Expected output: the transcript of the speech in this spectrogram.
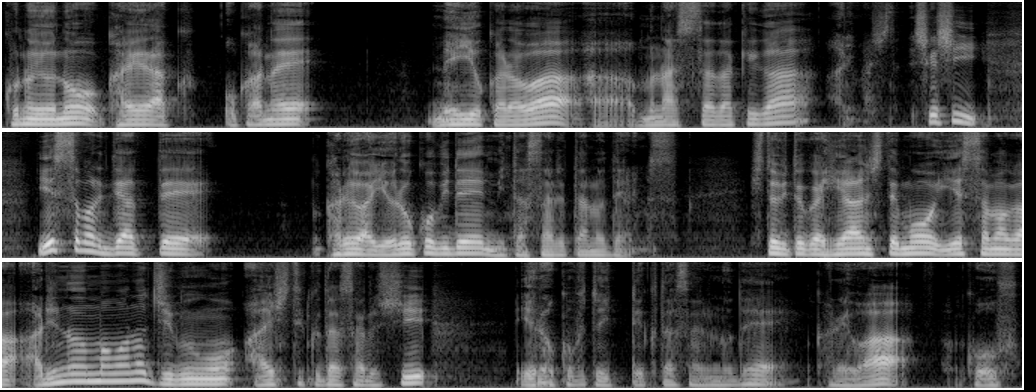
この世の快楽、お金、名誉からは虚しさだけがありました。しかし、イエス様に出会って彼は喜びで満たされたのであります。人々が批判してもイエス様がありのままの自分を愛してくださるし喜ぶと言ってくださるので彼は幸福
